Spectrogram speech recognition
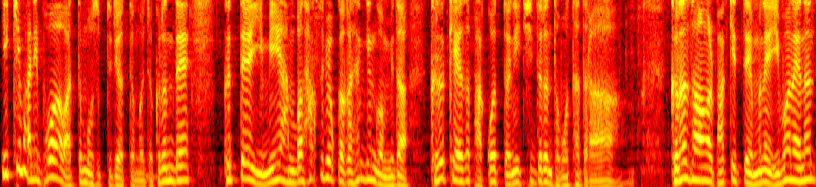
익히 많이 보아왔던 모습들이었던 거죠. 그런데 그때 이미 한번 학습 효과가 생긴 겁니다. 그렇게 해서 바꿨더니 지들은 더 못하더라. 그런 상황을 봤기 때문에 이번에는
